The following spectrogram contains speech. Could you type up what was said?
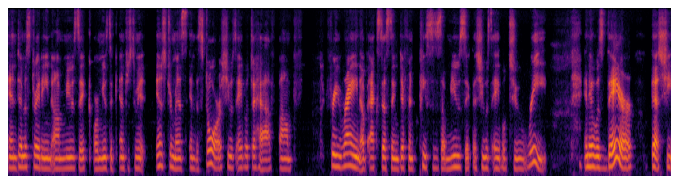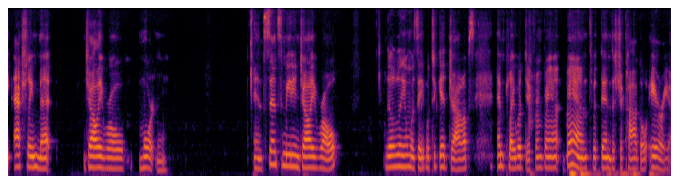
and demonstrating um, music or music instrument instruments in the store, she was able to have um, free reign of accessing different pieces of music that she was able to read. And it was there that she actually met Jelly Roll Morton. And since meeting Jolly Roll, Lillian was able to get jobs and play with different band, bands within the Chicago area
